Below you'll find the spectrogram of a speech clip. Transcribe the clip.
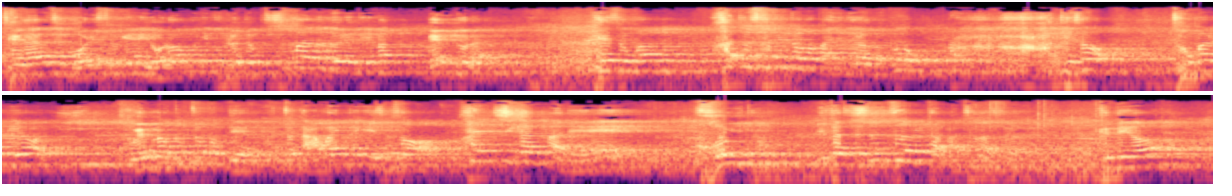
제가요 지금 머릿속에 여러분이 불렀던 수많은 노래들이 막 맴돌아요. 그래서 막 하루 3일 동안 많이 들어갖고 막 해서 정말로요 이 웬만큼 조금 이제 좀 남아있는 게 있어서 1시간 만에 거의 다 일단 순서를 다 맞춰놨어요. 근데요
